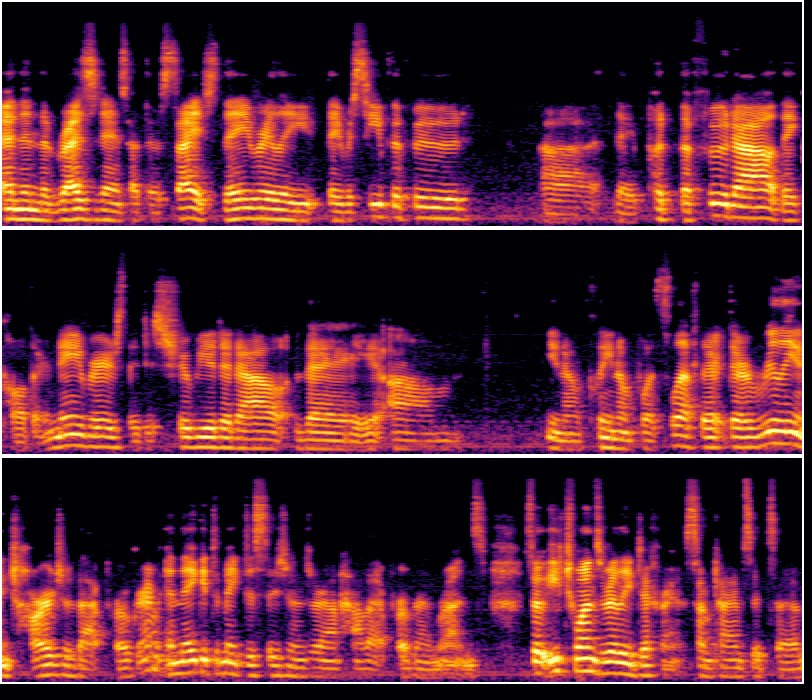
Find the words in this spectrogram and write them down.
and then the residents at those sites they really they receive the food uh, they put the food out they call their neighbors they distribute it out they um, you know clean up what's left. They're, they're really in charge of that program and they get to make decisions around how that program runs. So each one's really different. Sometimes it's a,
